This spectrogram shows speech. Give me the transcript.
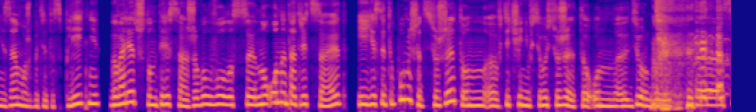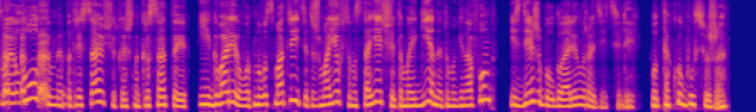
не знаю, может быть, это сплетни. Говорят, что он пересаживал волосы, но он это отрицает. И если ты помнишь этот сюжет, он э, в течение всего сюжета, он э, дергал э, свои локоны, потрясающей, конечно, красоты, и говорил, вот, ну вот смотрите, это же мое все настоящее, это мои гены, это мой генофонд. И здесь же благодарил родителей. Вот такой был сюжет.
